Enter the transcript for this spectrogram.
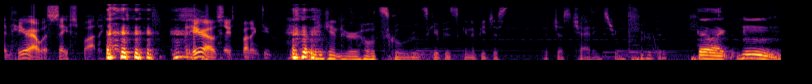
And here I was safe spotting. And here I was safe spotting too. Making her old school RuneScape is gonna be just a just chatting stream for a bit. They're like, hmm.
